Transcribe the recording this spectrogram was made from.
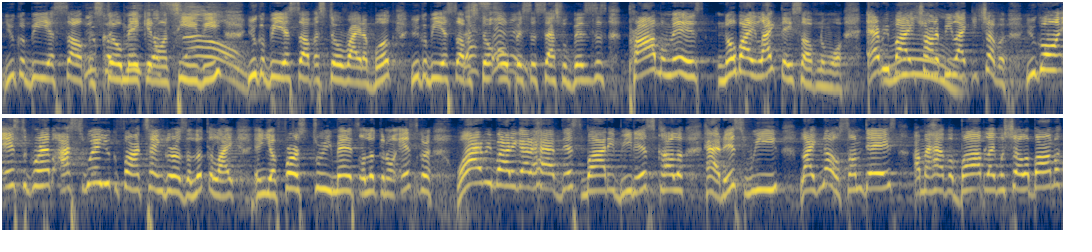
You could be yourself You and still make it on. TV. You could be yourself and still write a book. You could be yourself That's and still open successful businesses. Problem is, nobody like themselves no more. Everybody trying to be mm. like each other. You go on Instagram, I swear you can find 10 girls that look alike in your first three minutes of looking on Instagram. Why everybody gotta have this body, be this color, have this weave? Like, no, some days I'm gonna have a bob like Michelle Obama.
